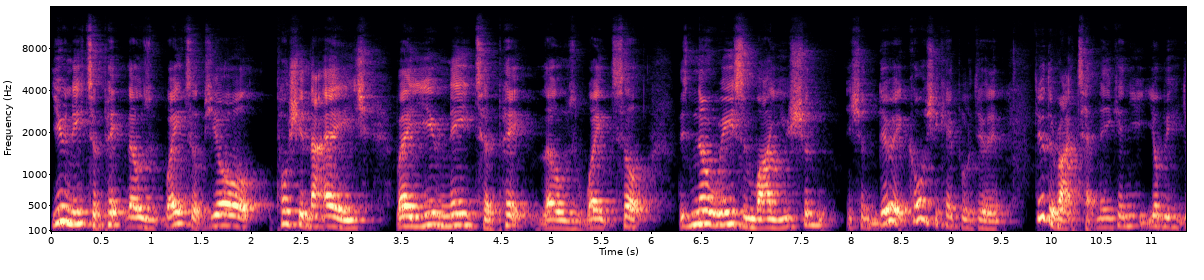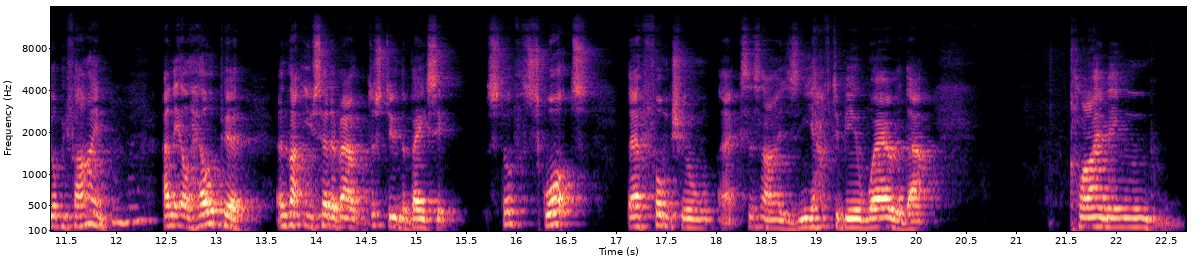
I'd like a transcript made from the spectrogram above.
You need to pick those weights up. You're pushing that age where you need to pick those weights up. There's no reason why you shouldn't you shouldn't do it. Of course, you're capable of doing it. Do the right technique, and you, you'll be you'll be fine, Mhm. and it'll help you. And that you said about just doing the basic stuff, squats, they're functional exercises, and you have to be aware of that. Climbing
